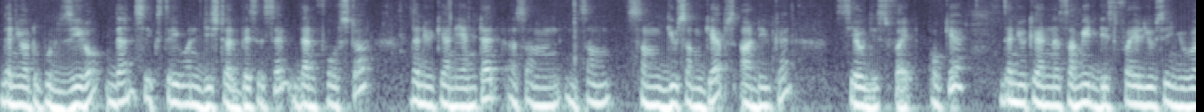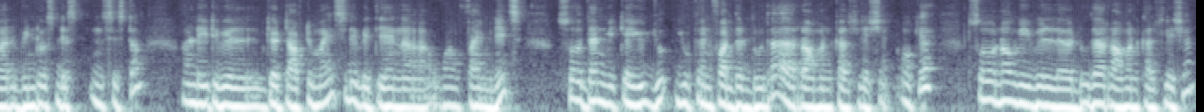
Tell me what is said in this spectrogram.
Then you have to put 0 then 631 G star basis set. Then 4 star. Then you can enter uh, some some some give some gaps and you can save this file. Okay? Then you can submit this file using your windows system and it will get optimized within uh, 5 minutes so then we can you, you, you can further do the Raman calculation okay? So now we will uh, do the Raman calculation.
